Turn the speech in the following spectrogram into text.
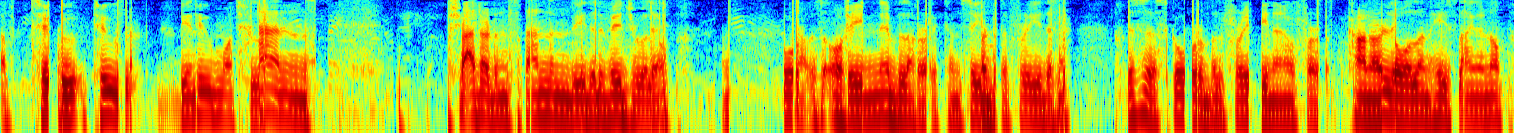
of too too too much hands rather than standing the individual up. That was Oshie Nibbler to concede the free. This is a scoreable free now for Connor Dolan. He's lining up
